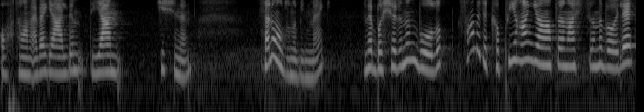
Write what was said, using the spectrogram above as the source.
oh tamam eve geldim diyen kişinin sen olduğunu bilmek ve başarının bu olup sadece kapıyı hangi anahtarın açtığını böyle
